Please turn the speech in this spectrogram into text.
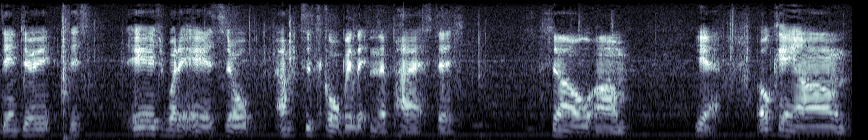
Then do it. This is what it is. So I'm just gonna be letting it past this. So um, yeah. Okay, um,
